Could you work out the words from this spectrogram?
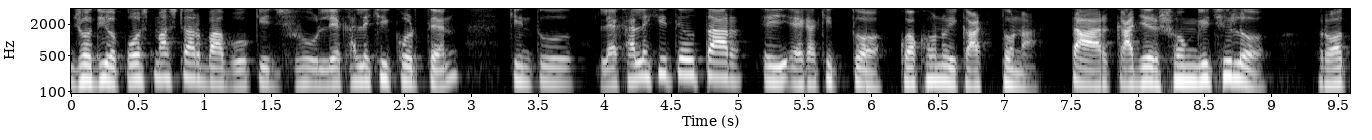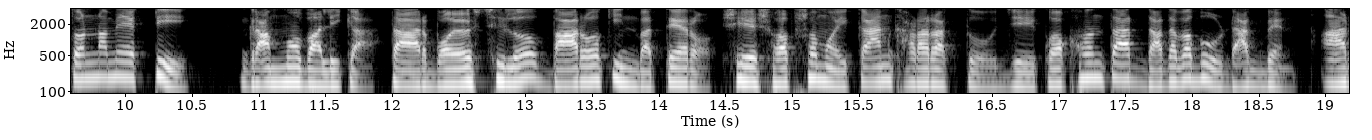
যদিও পোস্টমাস্টার বাবু কিছু লেখালেখি করতেন, কিন্তু লেখালেখিতেও তার এই একাকিত্ব কখনোই কাটতো না। তার কাজের সঙ্গী ছিল রতন নামে একটি গ্রাম্য বালিকা। তার বয়স ছিল বারো কিংবা তেরো। সে সবসময় কান খাড়া রাখত যে কখন তার দাদাবাবু ডাকবেন। আর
